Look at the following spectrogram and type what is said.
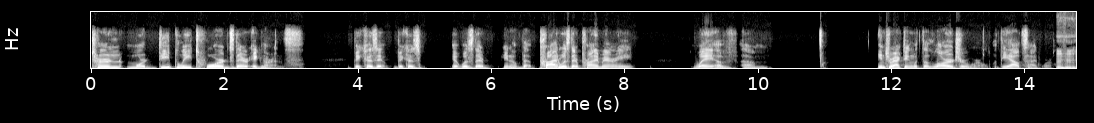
turn more deeply towards their ignorance because it because it was their you know the pride was their primary way of um, interacting with the larger world with the outside world. Hmm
